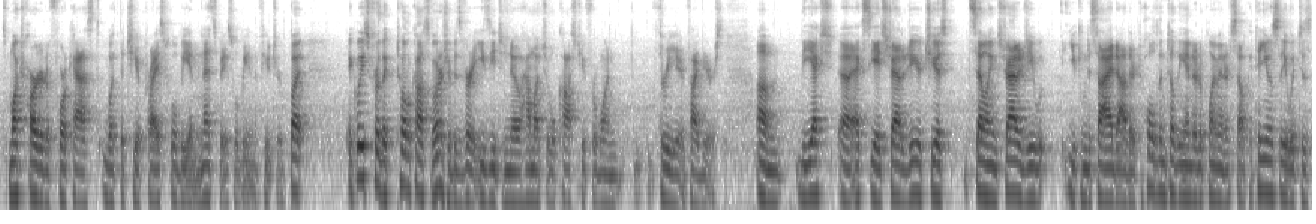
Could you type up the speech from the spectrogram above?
It's much harder to forecast what the Chia price will be and the net space will be in the future. But at least for the total cost of ownership, it's very easy to know how much it will cost you for one, three, and five years. Um, the X, uh, XCH strategy or Chia selling strategy, you can decide either to hold until the end of deployment or sell continuously, which is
